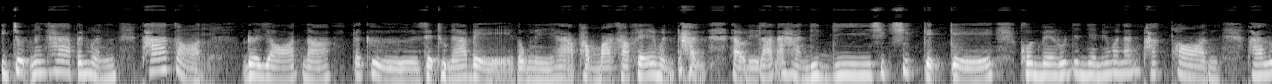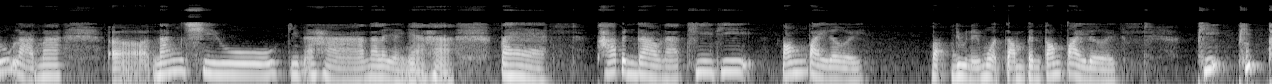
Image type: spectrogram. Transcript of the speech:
อีกจุดหนึ่งค่ะ เป็นเหมือนท่าจอด เรือยอทเนาะก็คือเซตูนาเบย์ตรงนี้ค่ะพับบาร์คาเฟ่เหมือนกันแถวนี้ร้านอาหารดีๆ ชิคๆเก๋ๆคนเบรุตเย็นๆนี่มานั่งพักผ่อน พาลูกหลานมาเอ่อนั่งชิลกินอาหารอะไรอย่างเงี้ยค่ะ แต่ถ้าเป็นเรานะที่ที่ต้องไปเลยแบบอยู่ในหมวดจำเป็นต้องไปเลย พิพิธ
